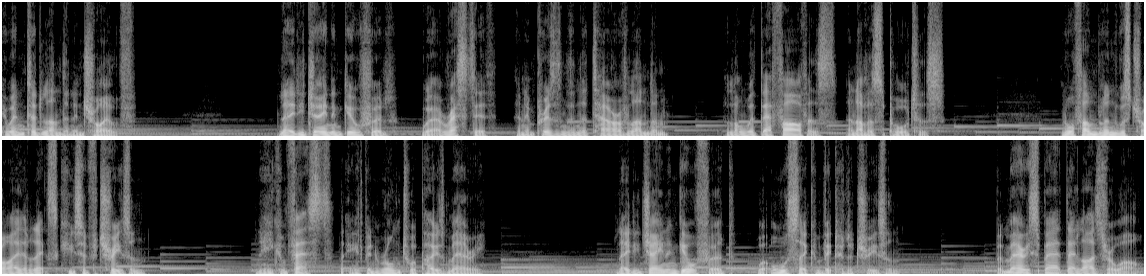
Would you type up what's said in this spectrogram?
who entered London in triumph. Lady Jane and Guildford were arrested and imprisoned in the Tower of London, along with their fathers and other supporters. Northumberland was tried and executed for treason, and he confessed that he had been wrong to oppose Mary. Lady Jane and Guildford were also convicted of treason, but Mary spared their lives for a while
